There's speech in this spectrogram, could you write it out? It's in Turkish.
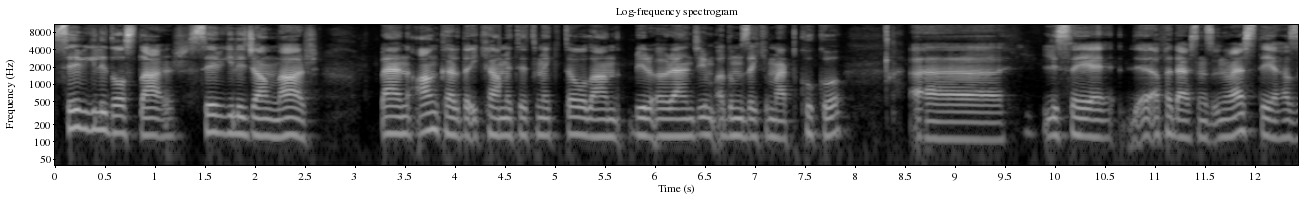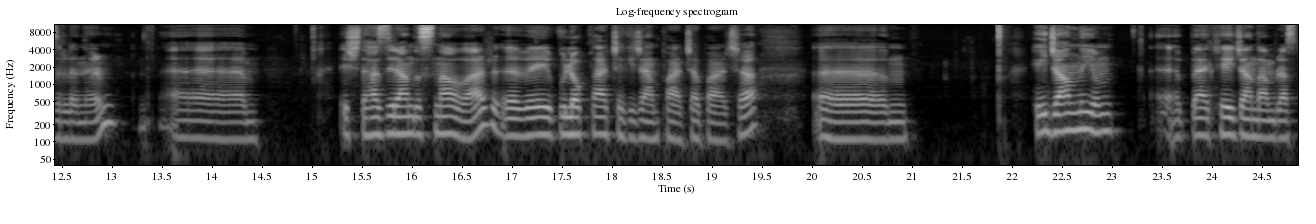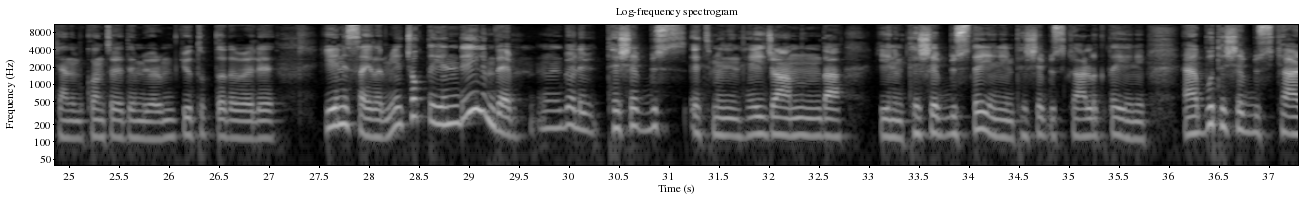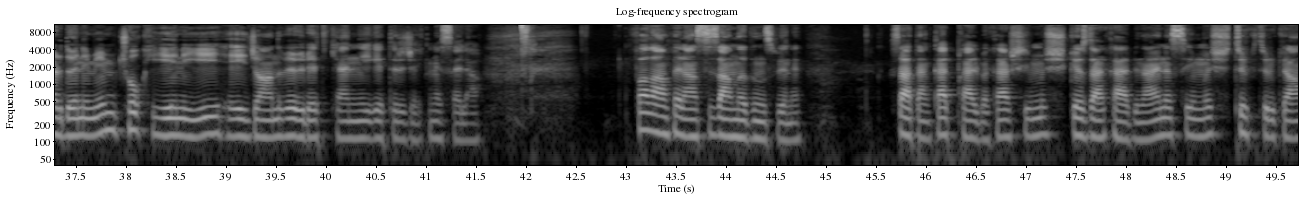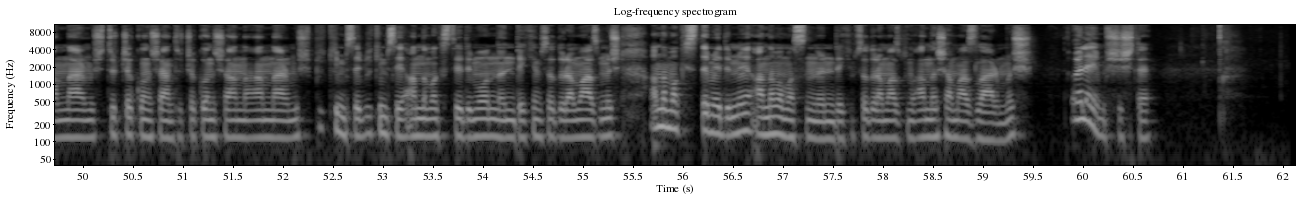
Sevgili dostlar, sevgili canlar. Ben Ankara'da ikamet etmekte olan bir öğrenciyim. Adım Zeki Mert Kuku. Ee, liseye, e, affedersiniz, üniversiteye hazırlanıyorum. Ee, işte Haziran'da sınav var e, ve vloglar çekeceğim parça parça. Ee, heyecanlıyım. Ee, belki heyecandan biraz kendimi kontrol edemiyorum. YouTube'da da böyle yeni sayılırım. Yeni, çok da yeni değilim de hmm, böyle teşebbüs etmenin heyecanında yeniyim. Teşebbüste yeniyim. Teşebbüskarlıkta yeniyim. Yani bu teşebbüskar dönemim çok yeniyi, heyecanı ve üretkenliği getirecek mesela. Falan falan siz anladınız beni. Zaten kalp kalbe karşıymış, gözler kalbin aynasıymış, Türk Türk'ü anlarmış, Türkçe konuşan Türkçe konuşanla anlarmış. Bir kimse bir kimseyi anlamak istedi mi onun önünde kimse duramazmış. Anlamak istemedi mi anlamamasının önünde kimse duramaz mı anlaşamazlarmış. Öyleymiş işte.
